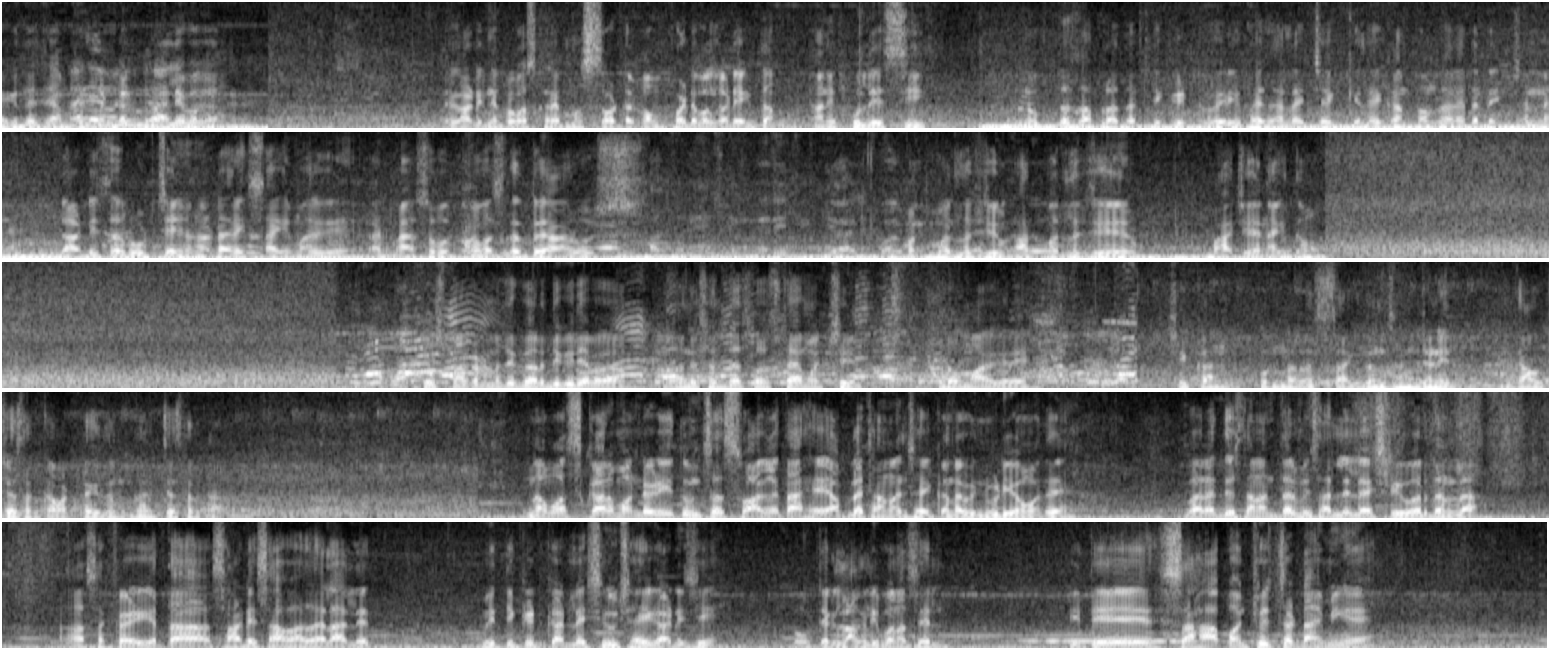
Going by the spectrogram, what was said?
एकदाचे आमचे कंडक्टर आले बघा. त्या गाडीने प्रवास करायला मस्त वाटतं. कम्फर्टेबल गाडी एकदम. आणि फुल ए सी नुकतंच आपलं आता तिकीट व्हेरीफाय झालं आहे चेक केलं आहे कन्फर्म झालं आहे तर टेन्शन नाही. गाडीचं रूट चेंज होणार डायरेक्ट साई मार्गे. आणि माझ्यासोबत प्रवास करतोय आरुष. आतमधलं जे आतमधलं जे भाजी आहे ना एकदम. फिश मार्केटमध्ये गर्दी किती आहे बघा? आणि सध्या स्वस्त आहे मच्छी. डोमा वगैरे. चिकन पूर्ण रस्सा एकदम झणझणीत गावच्यासारखा वाटतं एकदम घरच्यासारखा. नमस्कार मंडळी तुमचं स्वागत आहे आपल्या चॅनलच्या एका नवीन व्हिडिओमध्ये. बऱ्याच दिवसानंतर मी चाललेलो आहे श्रीवर्धनला. सकाळी आता साडेसहा वाजायला आलेत. मी तिकीट काढले शिवशाही गाडीची. बहुतेक लागली पण असेल. इथे सहा पंचवीसचं टायमिंग आहे.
